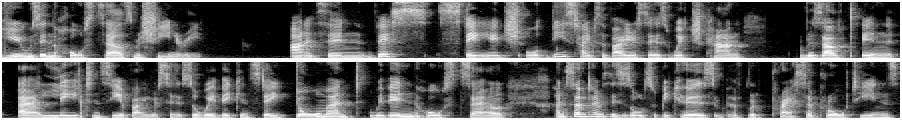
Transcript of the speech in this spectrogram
using the host cell's machinery. And it's in this stage or these types of viruses which can result in a latency of viruses, so where they can stay dormant within the host cell and sometimes this is also because of repressor proteins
